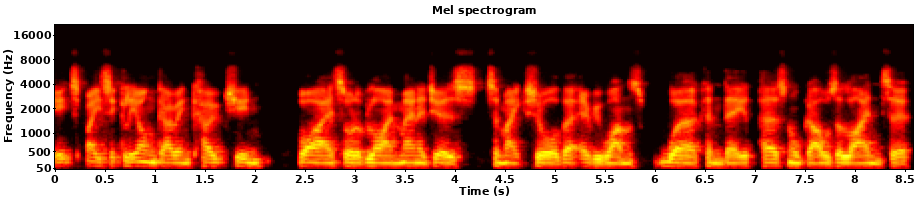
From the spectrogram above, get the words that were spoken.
it's basically ongoing coaching by sort of line managers to make sure that everyone's work and their personal goals align to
